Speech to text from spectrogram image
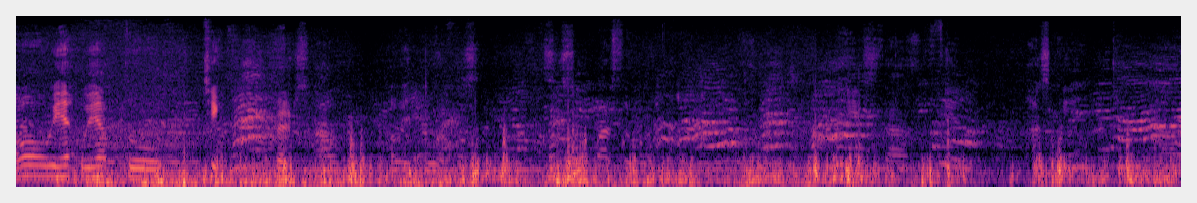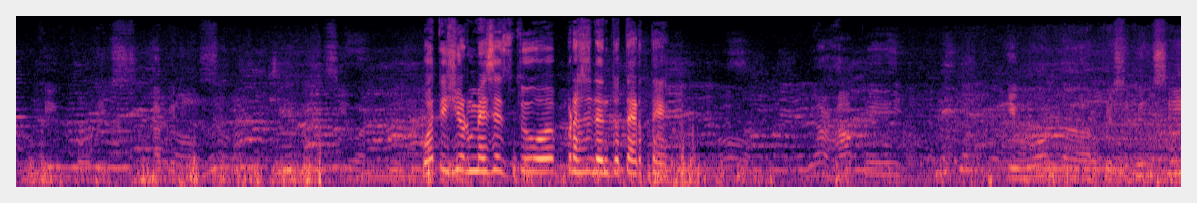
Oh, we have we have to check first how, how it works. So far so good. What. What is your message to President Duterte? Oh, we are happy he won the presidency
